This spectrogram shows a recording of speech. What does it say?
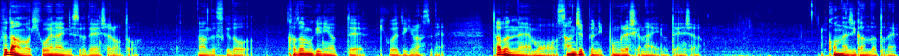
普段は聞こえないんですよ、電車の音。なんですけど、風向きによって聞こえてきますね。多分ね、もう30分に1本ぐらいしかないよ、電車。こんな時間だとね、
